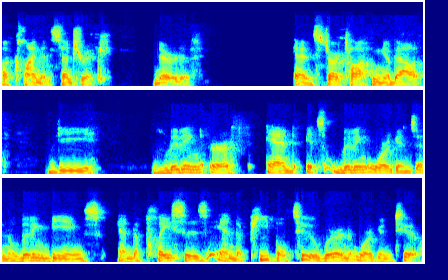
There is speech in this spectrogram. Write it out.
a climate centric narrative and start talking about the living earth and its living organs and the living beings and the places and the people too. We're an organ too.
